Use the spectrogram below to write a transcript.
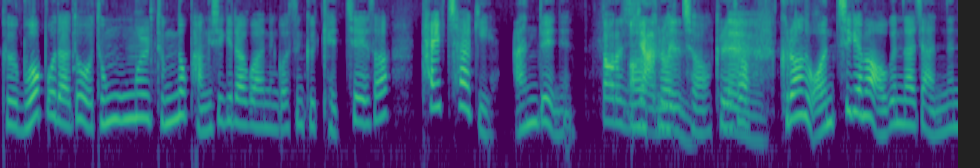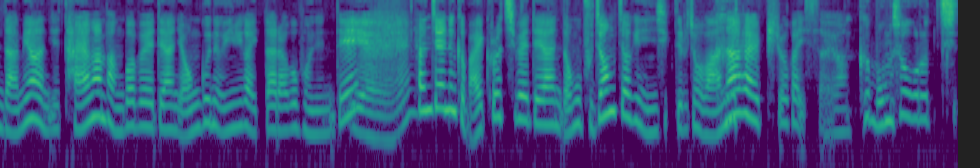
그 무엇보다도 동물 등록 방식이라고 하는 것은 그 개체에서 탈착이 안 되는 떨어지지 어, 않는. 그렇죠. 그래서 네. 그런 원칙에만 어긋나지 않는다면 이제 다양한 방법에 대한 연구는 의미가 있다라고 보는데 예. 현재는 그 마이크로칩에 대한 너무 부정적인 인식들을 좀 완화할 필요가 있어요. 그 몸속으로 치-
